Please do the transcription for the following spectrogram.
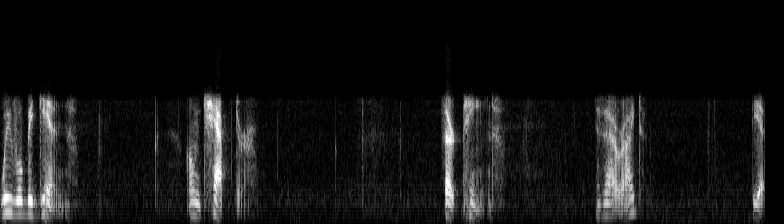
We will begin on chapter 13. Is that right? Yes.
